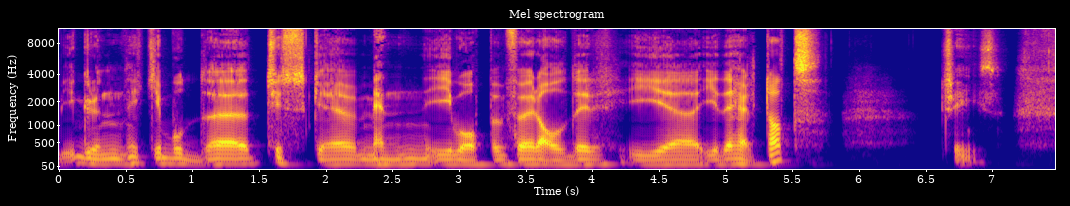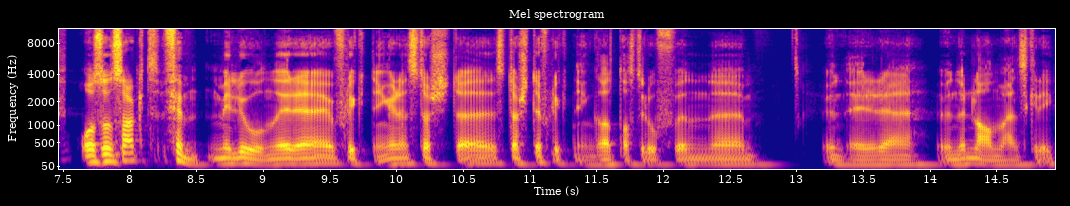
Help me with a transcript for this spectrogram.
i grunnen ikke bodde tyske menn i våpenfør alder i, eh, i det hele tatt. Jeez. Og som sagt, 15 millioner eh, flyktninger, den største, største flyktningkatastrofen eh, under, eh, under den annen verdenskrig.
